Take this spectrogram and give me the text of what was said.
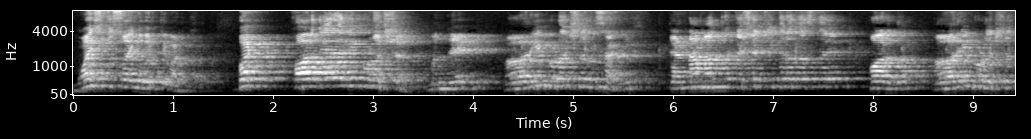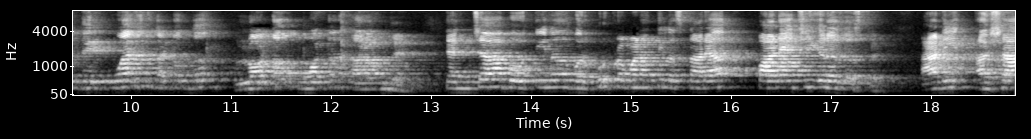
मॉइस्ट सॉइल वरती वाढतात. बट फॉर देअर रिप्रोडक्शन म्हणजे रिप्रोडक्शनसाठी त्यांना मात्र कशाची गरज असते? For the reproduction they requires that of the lot of water around them त्यांच्या भोवतीनं भरपूर प्रमाणातील असणाऱ्या पाण्याची गरज असते. आणि अशा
